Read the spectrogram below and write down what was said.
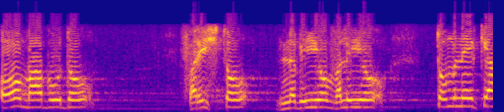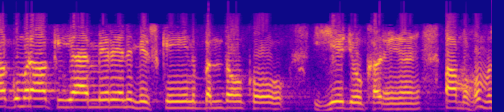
او معبودو، فرشتو، نبیو، ولیو، تم نے کیا گمراہ کیا ہے میرے مسکین بندوں کو؟ یہ جو کھڑے ہیں، ام ہم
